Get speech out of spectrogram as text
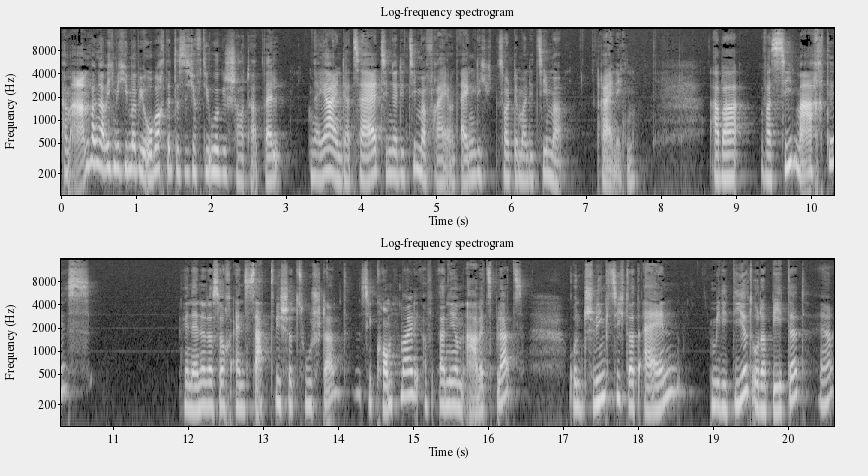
am Anfang habe ich mich immer beobachtet, dass ich auf die Uhr geschaut habe, weil, naja, in der Zeit sind ja die Zimmer frei und eigentlich sollte man die Zimmer reinigen. Aber was sie macht ist, wir nennen das auch ein sattwischer Zustand. Sie kommt mal auf, an ihrem Arbeitsplatz und schwingt sich dort ein, meditiert oder betet, ja,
